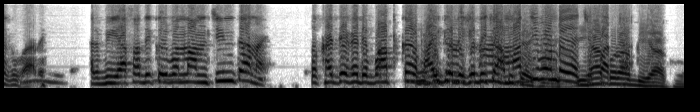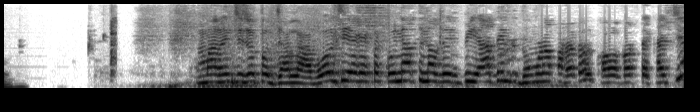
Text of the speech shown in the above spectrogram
একবারে। আর বিয়া শাদি করবার নাম চিন্তা নাই। তো খাইতে খাইতে বাটকার ভাইকে দেখে দেখে আমার জীবনটা যাচ্ছে বিয়া করার বিয়া কর আমার ইঞ্চি যত জ্বালা বলছি এক একটা কইনা তিনা বিয়া দিন ধুমড়া ঘর ঘরতে খাইছে।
